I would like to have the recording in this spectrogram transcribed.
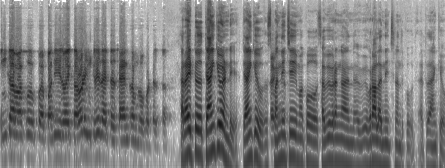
ఇంకా మాకు పది ఇరవై కరోడ్ ఇంక్రీజ్ అవుతుంది సాయంత్రం లోపల సార్. రైట్ థ్యాంక్ యూ అండి. థ్యాంక్ యూ స్పందించి మాకు సవివరంగా వివరాలు అందించినందుకు థ్యాంక్ యూ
